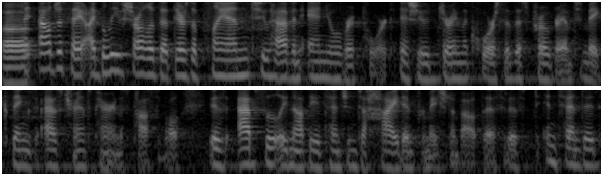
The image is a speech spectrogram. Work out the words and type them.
I- I'll just say, I believe, Charlotte, that there's a plan to have an annual report issued during the course of this program to make things as transparent as possible. It is absolutely not the intention to hide information about this. It is intended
